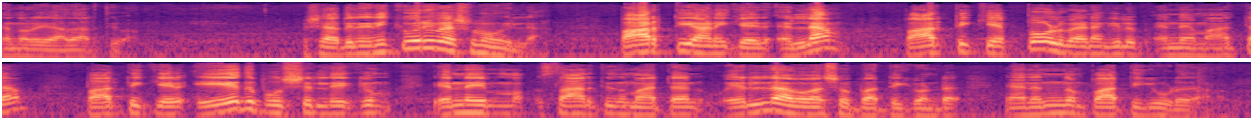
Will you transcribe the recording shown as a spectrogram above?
എന്നുള്ള യാഥാർത്ഥ്യമാണ്. പക്ഷേ അതിന് എനിക്കൊരു വിഷമവുമില്ല. പാർട്ടിയാണ് ഈ കേ- എല്ലാം പാർട്ടിക്ക് എപ്പോൾ വേണമെങ്കിലും എന്നെ മാറ്റാം. പാർട്ടിക്ക് ഏത് പൊസിഷനിലേക്കും എന്നെ സ്ഥാനത്ത് നിന്ന് മാറ്റാൻ എല്ലാ അവകാശവും പാർട്ടിക്കുണ്ട്. ഞാൻ എന്നും പാർട്ടിക്ക് കൂടെ കാണും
